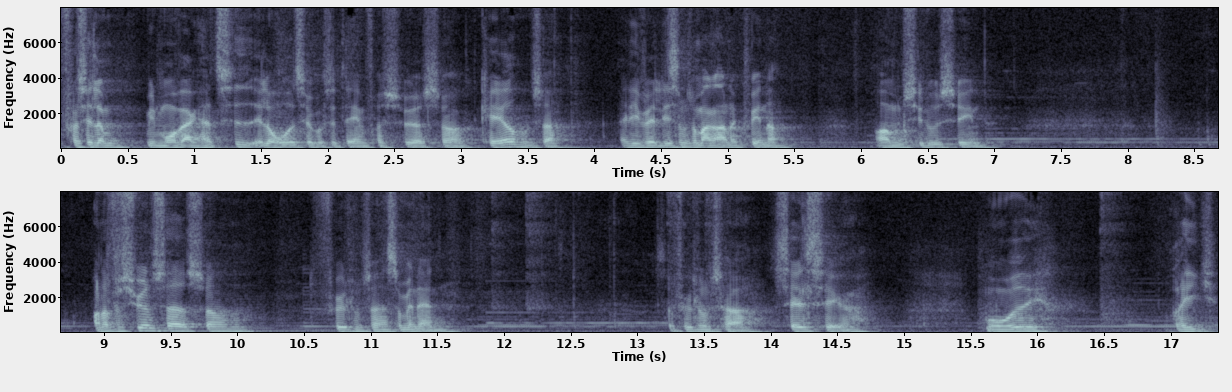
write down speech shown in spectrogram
For selvom min mor hverken havde tid eller råd til at gå til damefrisør, så kærede hun sig alligevel, ligesom så mange andre kvinder, om sit udseende. Og når frisyren sad, så følte hun sig som en anden. Så følte hun sig selvsikker, modig, rig,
